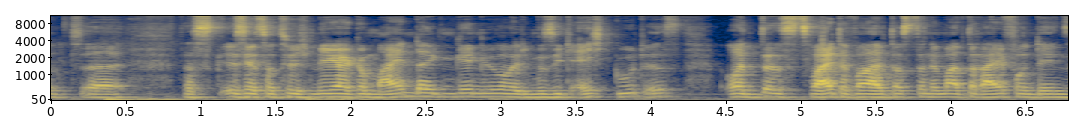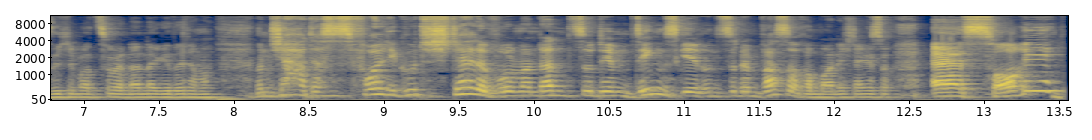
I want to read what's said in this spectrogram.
Und äh, das ist jetzt natürlich mega gemein gegenüber, weil die Musik echt gut ist. Und das zweite war halt, dass dann immer drei von denen sich immer zueinander gedreht haben. Und ja, das ist voll die gute Stelle, wo man dann zu dem Dings geht und zu dem was auch immer. Und ich denke so, äh, sorry?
